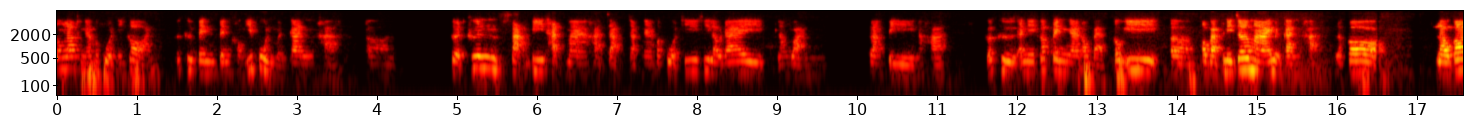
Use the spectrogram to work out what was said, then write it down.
ต้องเล่าถึงงานประกวดนี้ก่อน ก็คือเป็นเป็นของญี่ปุ่นเหมือนกันค่ะเเกิดขึ้นสามปีถัดมาค่ะจากจากงานประกวดที่ที่เราได้รางวัลกลางปีนะคะ ก็คืออันนี้ก็เป็นงานออกแบบเก้าอี้ออกแบบเฟอร์นิเจอร์ไม้เหมือนกันค่ะ แล้วก็เราก็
